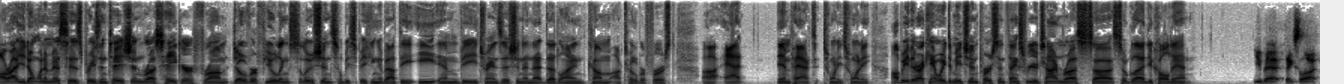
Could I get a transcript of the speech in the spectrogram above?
All right, you don't want to miss his presentation. Russ Haecker from Dover Fueling Solutions. He'll be speaking about the EMV transition and that deadline come October 1st uh, at M-PACT 2020. I'll be there. I can't wait to meet you in person. Thanks for your time, Russ. Uh, so glad you called in. You bet. Thanks a lot.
